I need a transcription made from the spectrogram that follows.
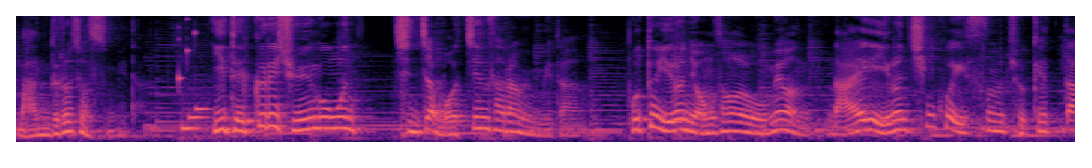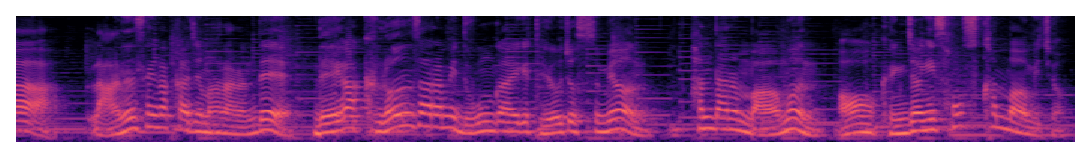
만들어졌습니다. 이 댓글의 주인공은 진짜 멋진 사람입니다. 보통 이런 영상을 보면 나에게 이런 친구가 있으면 좋겠다 라는 생각까지만 하는데 내가 그런 사람이 누군가에게 되어줬으면 한다는 마음은 어, 굉장히 성숙한 마음이죠.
